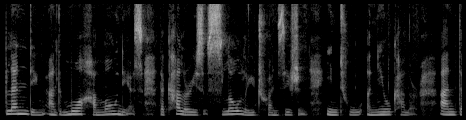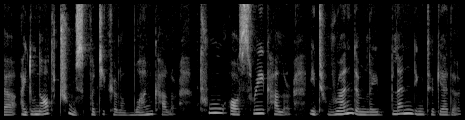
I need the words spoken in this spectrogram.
blending and more harmonious. The color is slowly transition into a new color. And uh, I do not choose particular one color two or three color, it randomly blending together,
